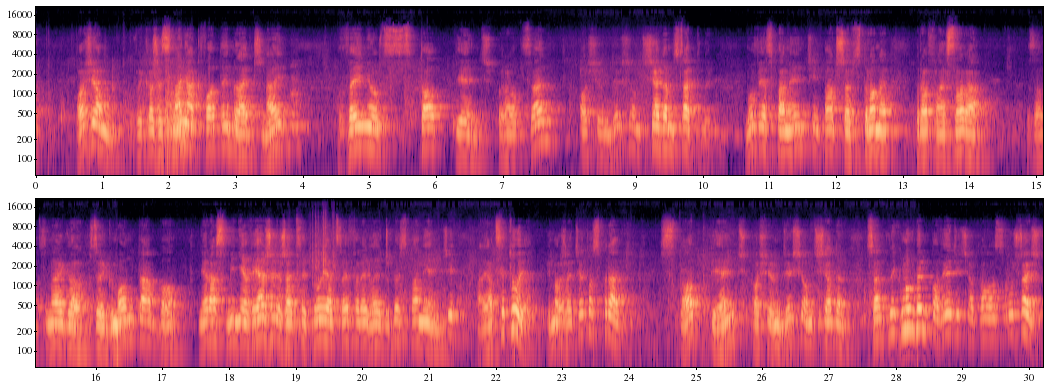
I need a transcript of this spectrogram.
poziom wykorzystania kwoty mlecznej wyniósł 105%, 87 setnych. Mówię z pamięci i patrzę w stronę profesora zacnego Zygmunta, bo nieraz mi nie wierzy, że cytuję cyfry liczby z pamięci, a ja cytuję i możecie to sprawdzić. 105, 87 setnych, mógłbym powiedzieć około 106,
